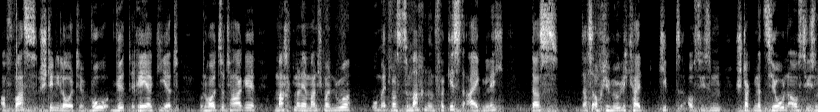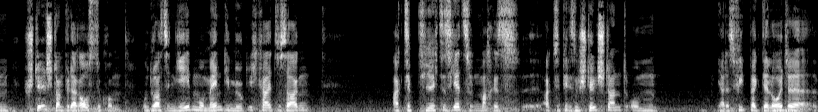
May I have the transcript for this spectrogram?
auf was stehen die Leute, wo wird reagiert. Und heutzutage macht man ja manchmal nur, um etwas zu machen und vergisst eigentlich, dass das auch die Möglichkeit gibt, aus diesem Stagnation, aus diesem Stillstand wieder rauszukommen. Und du hast in jedem Moment die Möglichkeit zu sagen, akzeptiere ich das jetzt und mache es, äh, akzeptiere diesen Stillstand, um ja das Feedback der Leute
